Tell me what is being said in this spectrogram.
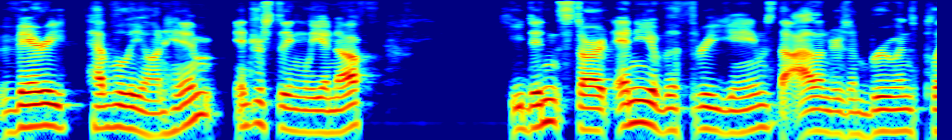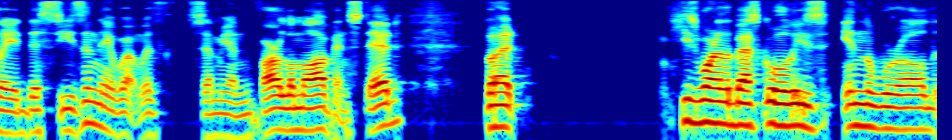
very heavily on him. Interestingly enough, he didn't start any of the three games the Islanders and Bruins played this season. They went with Semyon Varlamov instead. But he's one of the best goalies in the world.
